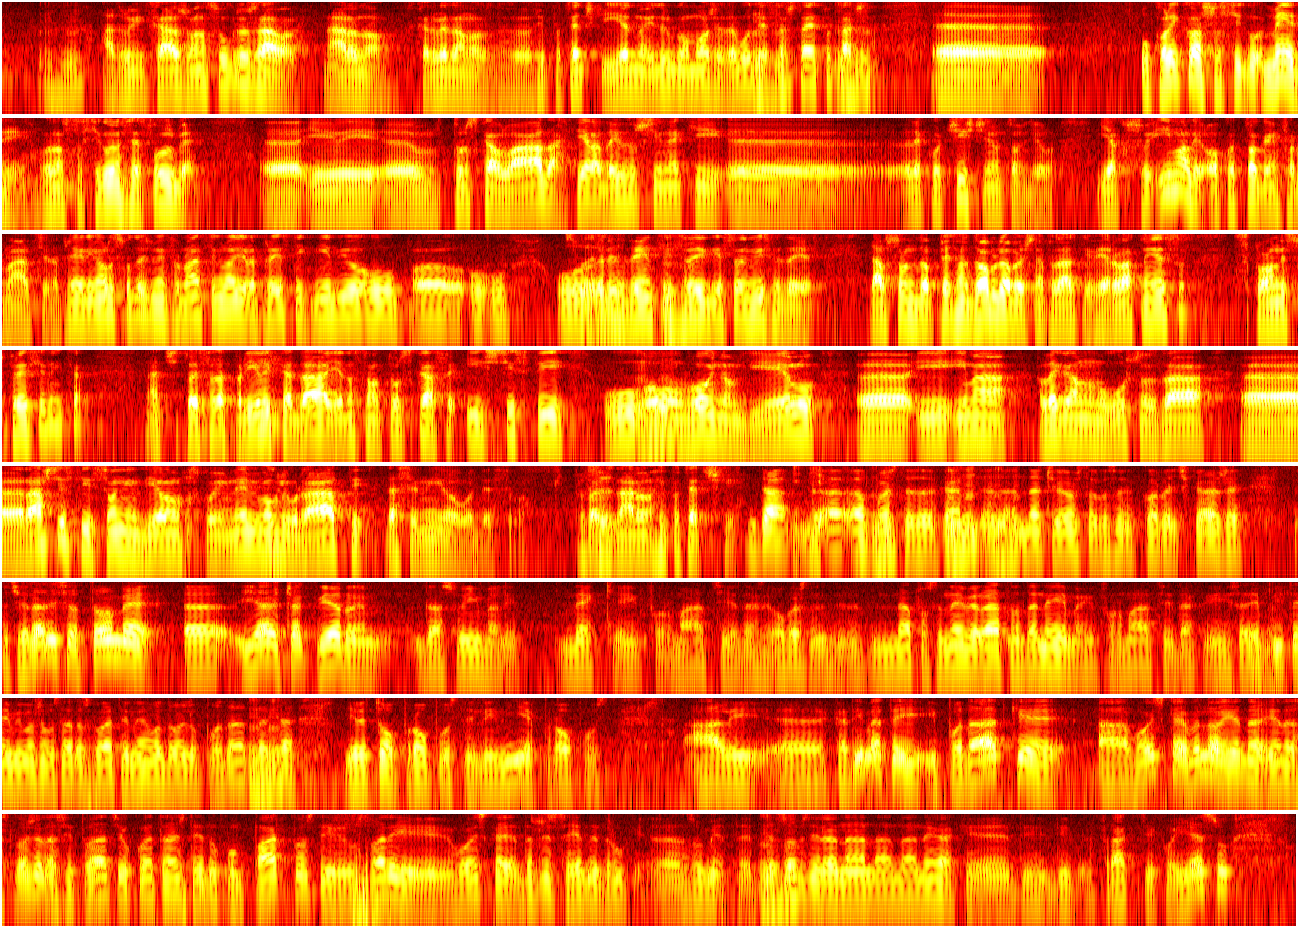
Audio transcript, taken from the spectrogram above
a drugi kažu, oni su ugrožavali. Naravno, kad gledamo hipotečki jedno i drugo može da bude, sa šta je tu tačno? E, ukoliko su mediji, odnosno sigurnosne službe e, ili e, turska vlada htjela da izvrši neki neko čišćenje u tom dijelu, i ako su imali oko toga informacije, na primjer imali su određenu informaciju jer predsjednik nije bio u, u, rezidenciji sve gdje su oni misle da jest. Da li su oni prethodno dobili obavješne podatke? Vjerovatno jesu. Sklonili su predsjednika. Znači, to je sada prilika da jednostavno Turska se iščisti u mhm. ovom vojnom dijelu e, i ima legalnu mogućnost da e, raščisti s onim dijelom s kojim ne bi mogli uraditi da se nije ovo desilo. To je naravno hipotetički. Da, oprostite, mhm. Mhm. znači ovo što gospodin Korlić kaže, znači radi se o tome, e, ja čak vjerujem da su imali neke informacije. Dakle, naprosto nevjerojatno da nema informacije. Dakle, I sad je pitanje, mi možemo sad razgovarati, nemamo dovoljno podataka, mhm. jer je to propust ili nije propust. Ali e, kad imate i podatke, a vojska je vrlo jedna, jedna složena situacija u kojoj tražite jednu kompaktnost i u stvari vojska drži se jedne druge, razumijete, bez mhm. obzira na, na, na nekakve frakcije koje jesu.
